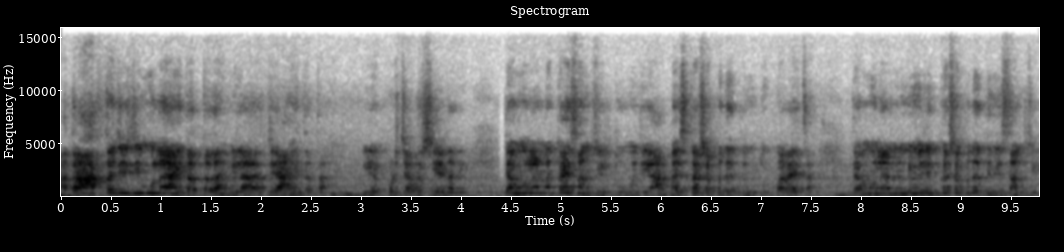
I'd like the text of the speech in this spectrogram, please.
आता आता जी जी मुलं आहेत आता दहावीला जे आहेत आता. या पुढच्या वर्षी येणारी त्या मुलांना काय सांगशील तू? म्हणजे अभ्यास कशा पद्धतीने तू करायचा? त्या मुलांना नियोजन कशा पद्धतीने सांगशील?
